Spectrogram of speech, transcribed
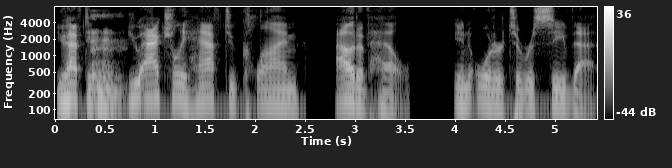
You have to you actually have to climb out of hell in order to receive that.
